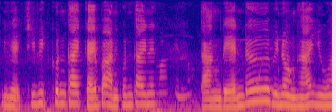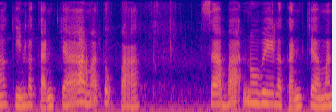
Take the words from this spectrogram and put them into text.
นี่แหละชีวิตคนไทยไก่บ้านคนไทยในมาเห็นเนาะ ต่างแดนเด้อพี่น้องหาอยู่หากินละกันจ้ามาตกปลาซาบะโนเวละกันจ้ามัน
